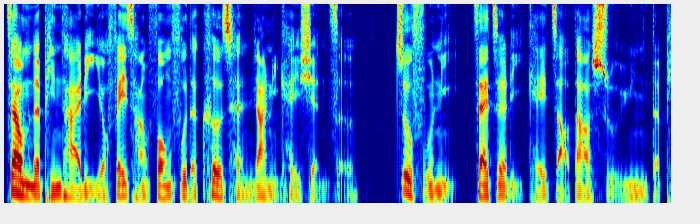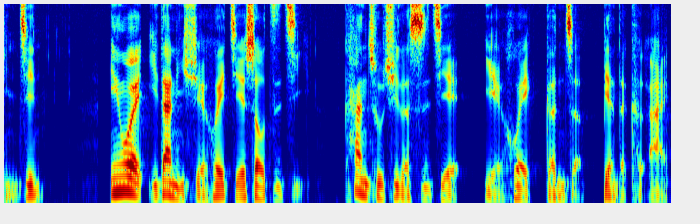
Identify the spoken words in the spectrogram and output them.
在我们的平台里有非常丰富的课程让你可以选择。祝福你在这里可以找到属于你的平静，因为一旦你学会接受自己，看出去的世界也会跟着变得可爱。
